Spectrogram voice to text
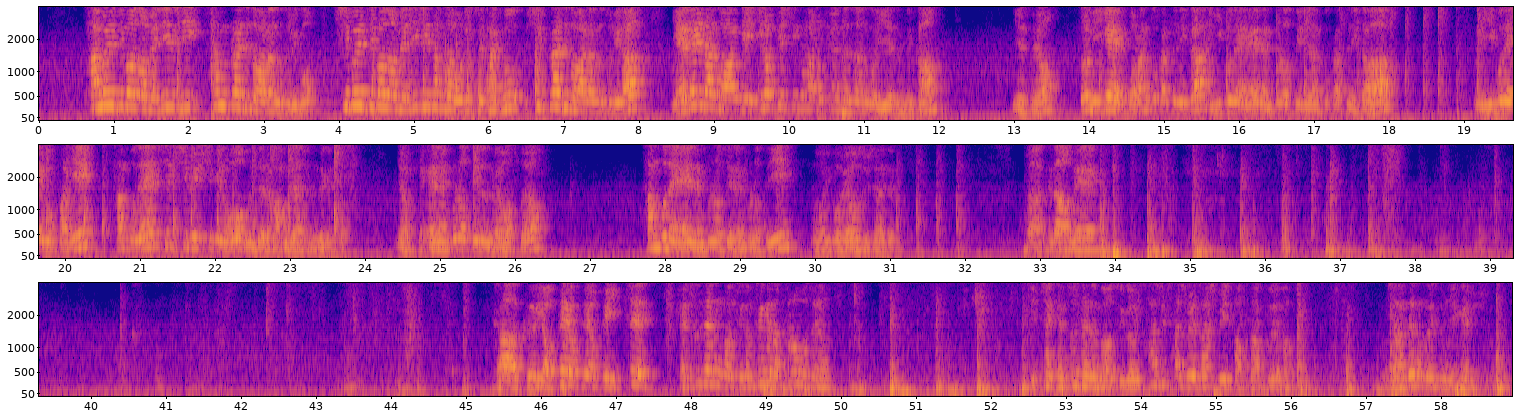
3을 집어넣으면 1, 2, 3까지 더하라는 소리고 10을 집어넣으면 1, 2, 3, 4, 5, 6, 7, 8, 9, 10까지 더하라는 소리라 얘를 다 더한 게 이렇게 시그마로 표현된다는 거 이해됩니까? 이해돼요? 그럼 이게 뭐랑 똑같으니까 2분의 n, n 플러스 1이랑 똑같으니까 그럼 2분의 1 곱하기 3분의 10, 11, 12로 문제를 마무리하시면 되겠죠. 이렇게 n, n 플러스 1은 외웠어요? 3분의 n, n 플러스 1, n 플러스 2 어, 이거 외워주셔야 돼요. 자, 그 다음에 자, 그 옆에 옆에 옆에 입체 개수 세는 거 지금 세 개 다 풀어보세요. 입체 개수 세는 거 지금 40, 41, 42답다 구해봐. 혹시 안 되는 거 있으면 얘기해 주시고.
